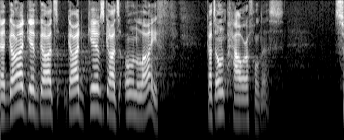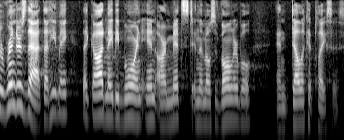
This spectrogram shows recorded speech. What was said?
that God, give God's, God gives God's own life, God's own powerfulness surrenders that, that, he may, that God may be born in our midst in the most vulnerable and delicate places.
